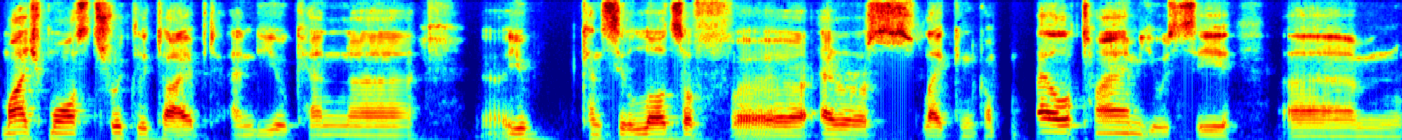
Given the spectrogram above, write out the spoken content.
much more strictly typed, and you can uh, uh you can see lots of uh, errors, like in compile time. You see um,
